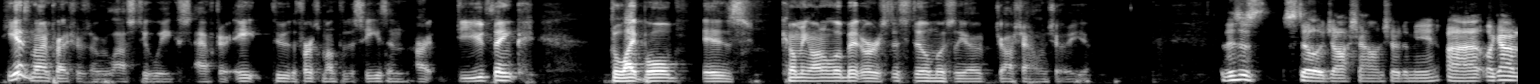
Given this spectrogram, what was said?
he has nine pressures over the last two weeks after eight through the first month of the season. All right. Do you think the light bulb is coming on a little bit, or is this still mostly a Josh Allen show to you? This is still a Josh Allen show to me. Uh, like I,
